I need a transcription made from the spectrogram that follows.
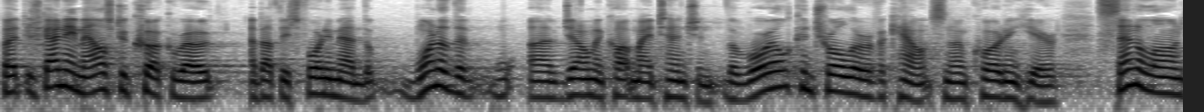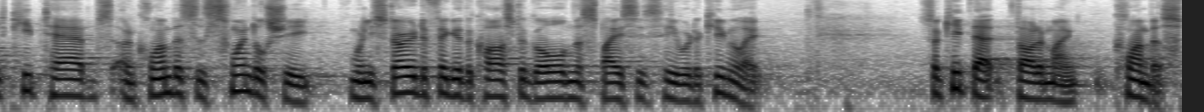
But this guy named Alistair Cooke wrote about these 40 men. The, one of the uh, gentlemen caught my attention. The Royal Controller of Accounts, and I'm quoting here, sent along to keep tabs on Columbus's swindle sheet when he started to figure the cost of gold and the spices he would accumulate. So keep that thought in mind, Columbus.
